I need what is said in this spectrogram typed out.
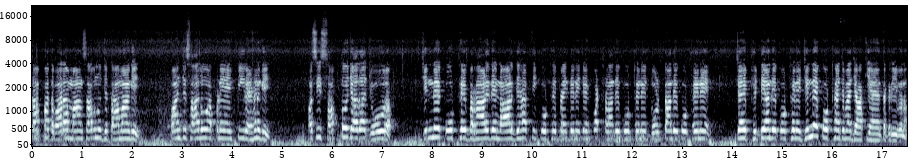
ਤਾਂ ਆਪਾਂ ਦੁਬਾਰਾ ਮਾਨ ਸਾਹਿਬ ਨੂੰ ਜਿਤਾਵਾਂਗੇ। 5 ਸਾਲ ਉਹ ਆਪਣੇ ਐਮਪੀ ਰਹਿਣਗੇ। ਅਸੀਂ ਸਭ ਤੋਂ ਜ਼ਿਆਦਾ ਜ਼ੋਰ ਜਿੰਨੇ ਕੋਠੇ ਬਰਨਾਲੇ ਦੇ ਨਾਲ ਦਿਹਾਤੀ ਕੋਠੇ ਪੈਂਦੇ ਨੇ, ਚਾਹੇ ਪੱਠਲਾਂ ਦੇ ਕੋਠੇ ਨੇ, ਦੁਲਟਾਂ ਦੇ ਕੋਠੇ ਨੇ, ਚਾਹੇ ਫਿੱਡਿਆਂ ਦੇ ਕੋਠੇ ਨੇ, ਜਿੰਨੇ ਕੋਠਿਆਂ 'ਚ ਮੈਂ ਜਾ ਕੇ ਆਇਆ ਤਕਰੀਬਨ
